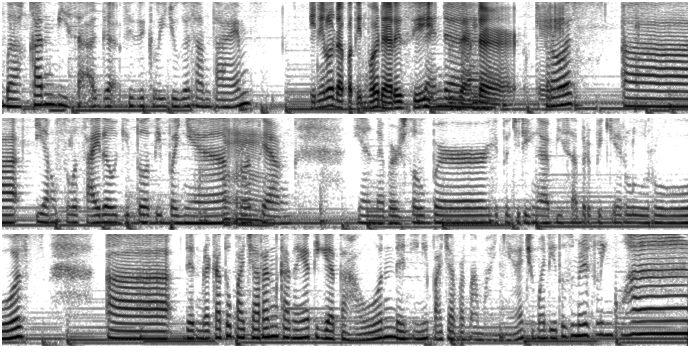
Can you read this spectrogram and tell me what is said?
bahkan bisa agak physically juga sometimes. Ini lo dapat info dari si Xander. Xander. Oke. Terus uh, yang suicidal gitu tipenya, terus yang yang never sober gitu, jadi nggak bisa berpikir lurus. Uh, dan mereka tuh pacaran katanya tiga tahun dan ini pacar pertamanya, cuma dia tuh sebenarnya selingkuhan.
